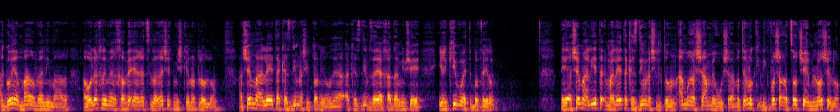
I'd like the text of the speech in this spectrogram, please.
הגוי המר והנמהר, ההולך למרחבי ארץ לרשת משכנות לעולם. השם מעלה את הכסדים לשלטון, הכסדים זה היה אחד העמים שהרכיבו את בבל. השם מעלה את הכסדים לשלטון, עם רשע מרושע, נותן לו לכבוש ארצות שהן לא שלו.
